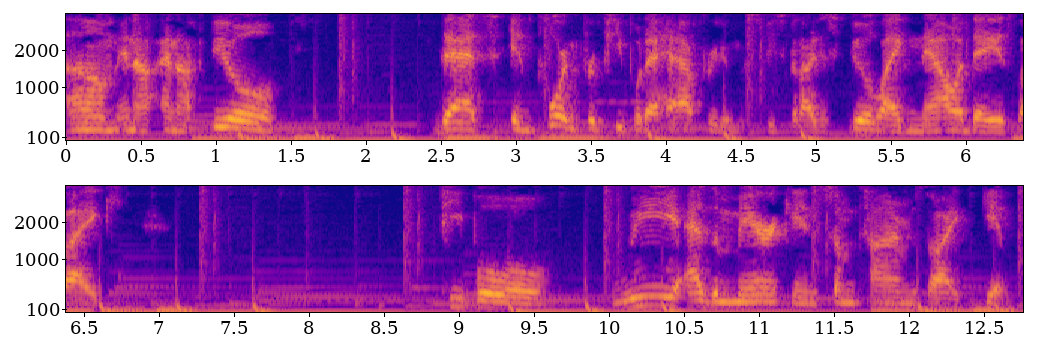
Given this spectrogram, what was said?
Um, and I, and I feel that's important for people to have freedom of speech. But I just feel like nowadays, like people we as Americans sometimes like get,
